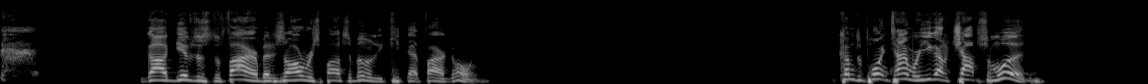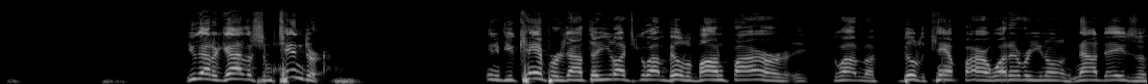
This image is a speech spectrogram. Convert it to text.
God gives us the fire, but it's our responsibility to keep that fire going. Comes a point in time where you got to chop some wood. You got to gather some tinder. Any of you campers out there, you like to go out and build a bonfire or eh, go out and uh, build a campfire or whatever. You know, nowadays uh,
